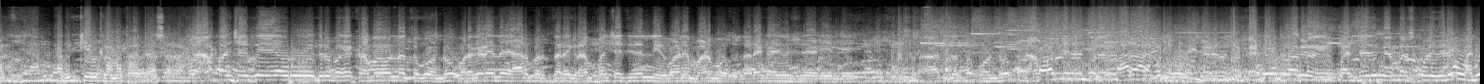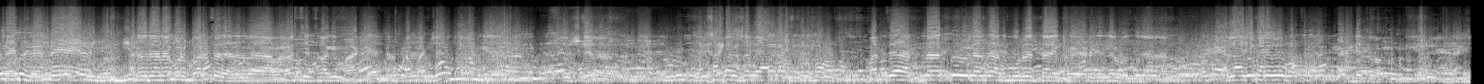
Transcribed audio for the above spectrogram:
ಅದಕ್ಕೇನು ಕ್ರಮ ತಗೋತಾರೆ ಸರ್? ಗ್ರಾಮ ಪಂಚಾಯತಿ ಅವರು ಇದ್ರ ಬಗ್ಗೆ ಕ್ರಮವನ್ನ ತಗೊಂಡು ಹೊರಗಡೆಯಿಂದ ಯಾರು ಬರ್ತಾರೆ ಗ್ರಾಮ ಪಂಚಾಯತಿನಲ್ಲಿ ನಿರ್ವಹಣೆ ಮಾಡಬಹುದು ನರೇಗಾ ಯೋಜನೆ ಅಡಿಯಲ್ಲಿ ಅದನ್ನ ತಗೊಂಡು ಗ್ರಾಮ ಪಂಚಾಯತಿ ಖಂಡಿತವಾಗ್ಲು ಪಂಚಾಯತಿ ಮೆಂಬರ್ಸ್ಗಳು ಇದ್ರೆ ಪಂಚಾಯತಿನಲ್ಲೇ ಅನುದಾನಗಳು ಬರ್ತದೆ ಅದನ್ನ ವ್ಯವಸ್ಥಿತವಾಗಿ ಮಾಡಿ ಅಂತ ಕೂಡ ಪಂಚಾಯತ್ ಮತ್ತೆ ಹದಿನಾಲ್ಕು ಇಲ್ಲಾಂದ್ರೆ ಹದಿಮೂರನೇ ತಾರೀಕು ಎರಡು ದಿನದಲ್ಲಿ ಒಂದು ದಿನ ನಾನು ಎಲ್ಲ ಅಧಿಕಾರಿಗಳು ಬರ್ತಾರೆ? ಖಂಡಿತವಾಗ್ಲು.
